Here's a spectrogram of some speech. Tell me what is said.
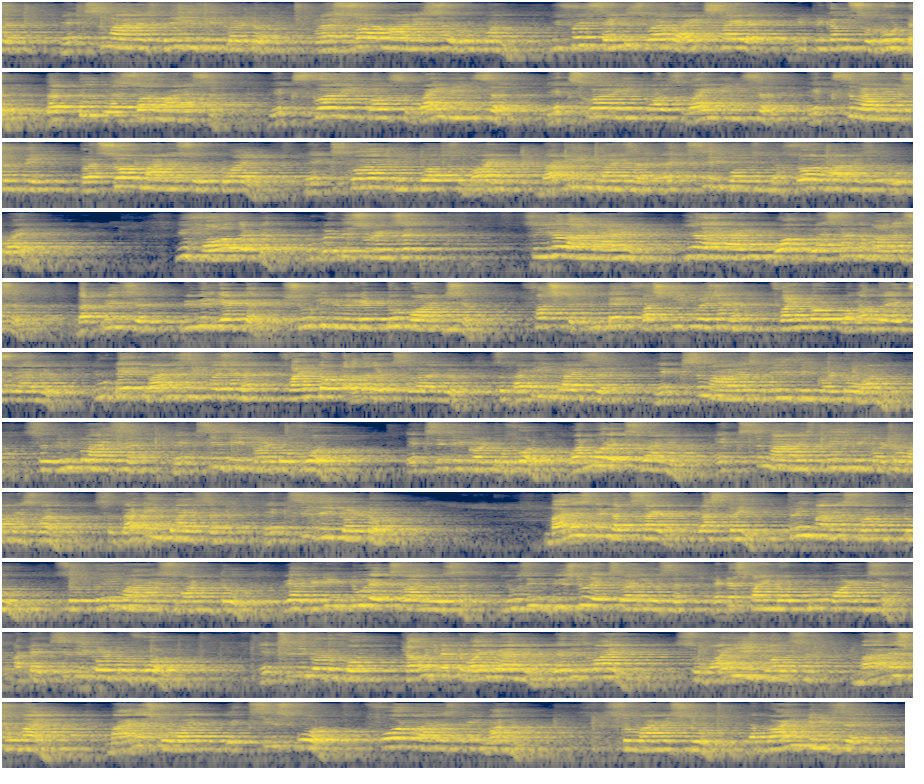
x minus 3 is equal to plus or minus root 1. If I send square right side, it becomes root. That plus or minus. x square equals y means x square equals y means x value should be plus or minus root y. x square equals y that implies x equals plus or minus root y. You follow that. Look at this students. So here I am having here I am both plus and minus. That means we will get surely we will get two points. First, you take first equation, find out one of the x value. You take minus equation, find out other x value. So that implies x minus 3 is equal to 1. So implies x is equal to 4. x is equal to 4. One more x value. x minus 3 is to minus 1. So that implies x is equal to minus 3 that side plus 3 3 minus 1 2 so 3 minus 1 2 we are getting two x values. Using these two x values let us find out two points. At x is equal to 4 x is equal to 4 calculate y value. Where is y. So y equals minus 2y minus 2y x is 4 4 minus 3 1 so minus 2. The point is,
